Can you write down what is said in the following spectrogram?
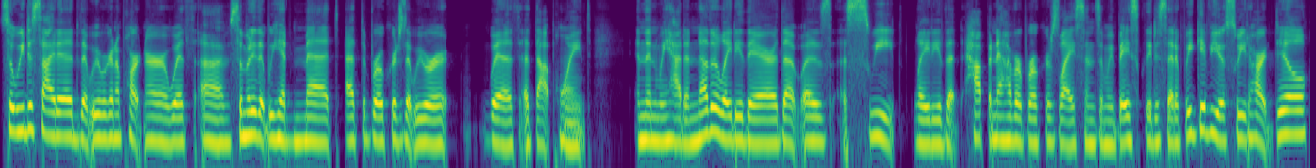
so we decided that we were going to partner with um, somebody that we had met at the brokerage that we were with at that point, And then we had another lady there that was a sweet lady that happened to have her broker's license. And we basically just said, if we give you a sweetheart deal,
